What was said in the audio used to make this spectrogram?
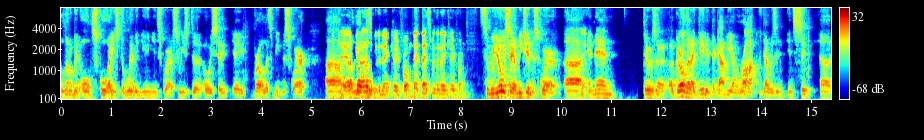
a little bit old school. I used to live in Union Square, so we used to always say, "Hey, bro, let's meet in the square." Um, okay, I to ask where the name came from. That, that's where the name came from. So we'd always say, "I'll meet you in the square," uh, yeah. and then there was a, a, girl that I dated that got me a rock that was in, in uh,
